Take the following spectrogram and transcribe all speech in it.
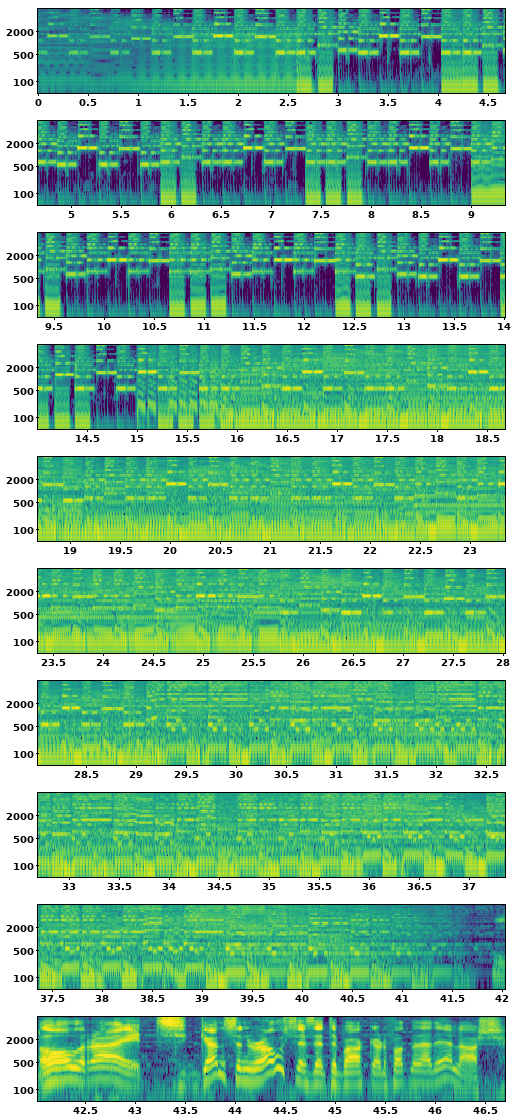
Guns N' Roses er tilbake. Har du fått med deg det, Lars?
